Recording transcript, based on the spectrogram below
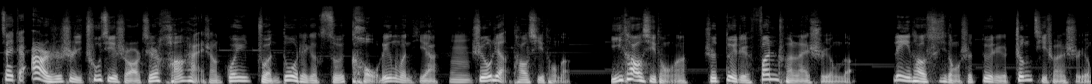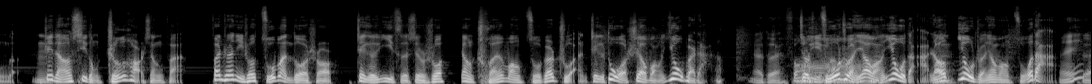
在这二十世纪初期的时候，其实航海上关于转舵这个所谓口令的问题啊，嗯是有两套系统的，一套系统啊是对这个帆船来使用的，另一套系统是对这个蒸汽船使用的。嗯这两套系统正好相反。帆船你说左板舵的时候，这个意思就是说让船往左边转，这个舵是要往右边打的，哎，对，就是左转要往右打，然后右转要往左打。哎，对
